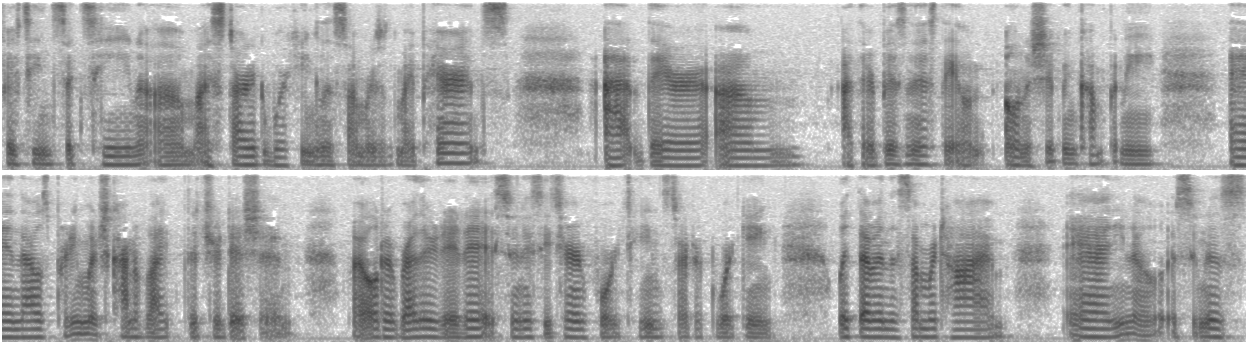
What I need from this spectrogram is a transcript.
15, 16, um, I started working in the summers with my parents at their um, at their business. They own, own a shipping company, and that was pretty much kind of like the tradition. My older brother did it as soon as he turned 14, started working with them in the summertime. And, you know, as soon as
